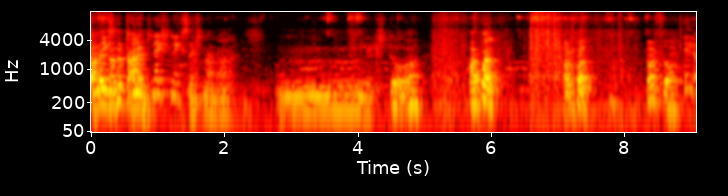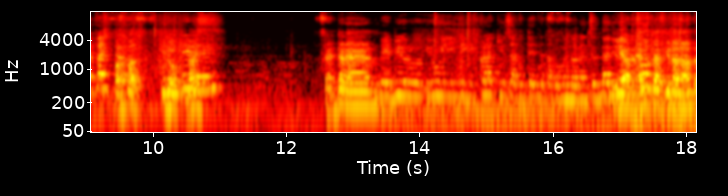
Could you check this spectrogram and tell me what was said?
ಚಾಲೆಂಜ್ ಅಂದ್ರೆ ಚಾಲೆಂಜ್ ನೆಕ್ಸ್ಟ್ ನಾನಾ? ನೆಕ್ಸ್ಟ್ ಪರ್ಪಲ್ ಪರ್ಪಲ್ ತೋರ್ಸು. ಇಲ್ಲ ಪರ್ಪಲ್ ಇದು ಗಾಯ್ಸ್ ಬೇಬಿ ಇವರು ಇವು ಇಲ್ಲಿ ಇಟ್ಕೊಳಕ್ ಯೂಸ್ ಆಗುತ್ತೆ ಅಂತ ಅನ್ಸುತ್ತೆ ಇಲ್ಲ ನನಗೆ ಡ್ಯಾನ್ಸ್ ಕ್ಲಾಸ್ ಇಡೋಣ ಅಂತ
